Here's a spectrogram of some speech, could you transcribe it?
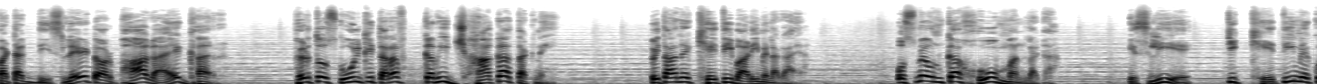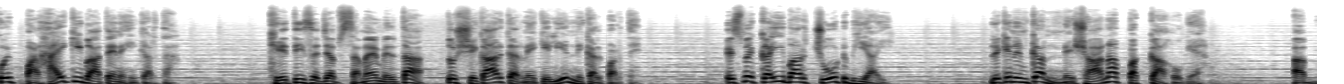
पटक दी स्लेट और भाग आए घर। फिर तो स्कूल की तरफ़ कभी झांका तक नहीं। पिता ने खेती बाड़ी में लगाया। उसमें उनका खूब मन लगा। इसलिए कि खेती में कोई पढ़ाई की बातें नहीं करता। खेती से जब समय मिलता तो शिकार करने के लिए निकल पड़ते। इसमें कई बार चोट भी आई, लेकिन इनका निशाना पक्का हो गया। अब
